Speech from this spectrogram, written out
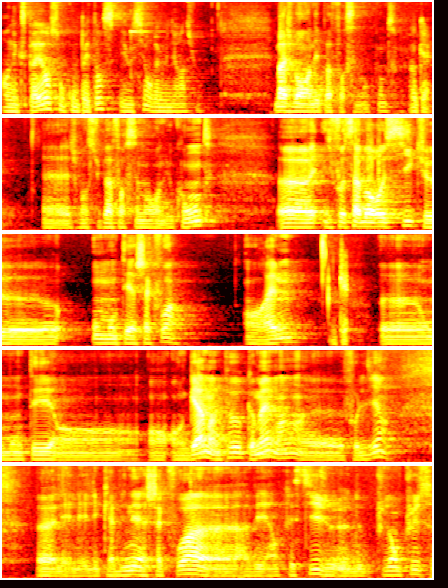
en expérience, en compétences et aussi en rémunération. Bah, je m'en rendais pas forcément compte. Ok. Euh, je m'en suis pas forcément rendu compte. Euh, il faut savoir aussi que on montait à chaque fois en REM. Ok. Euh, on montait en, gamme un peu quand même, il euh, faut le dire. Euh, les, cabinets à chaque fois avaient un prestige de plus en plus,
